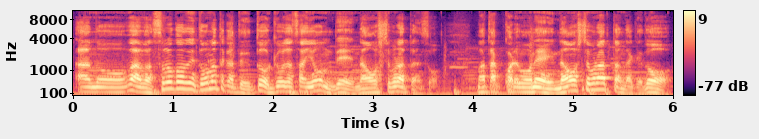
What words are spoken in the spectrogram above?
あのまあまあそのことでどうなったかというと業者さん読んで直してもらったんですよ。またこれもね直してもらったんだけど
